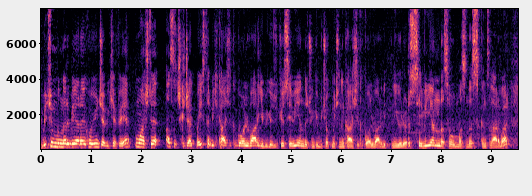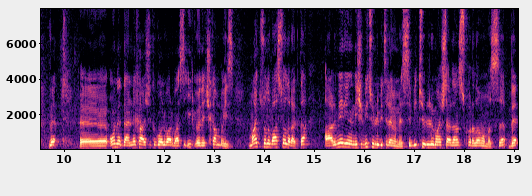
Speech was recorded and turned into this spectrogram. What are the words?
bütün bunları bir araya koyunca bir kefeye bu maçta asıl çıkacak bahis tabii ki karşılıklı gol var gibi gözüküyor. Sevilla'nın da çünkü birçok maçının karşılıklı gol var bittiğini görüyoruz. Sevilla'nın da savunmasında sıkıntılar var ve eee, o nedenle karşılıklı gol var bahsi ilk öne çıkan bahis. Maç sonu bahsi olarak da Almeria'nın işi bir türlü bitirememesi, bir türlü maçlardan skor alamaması ve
